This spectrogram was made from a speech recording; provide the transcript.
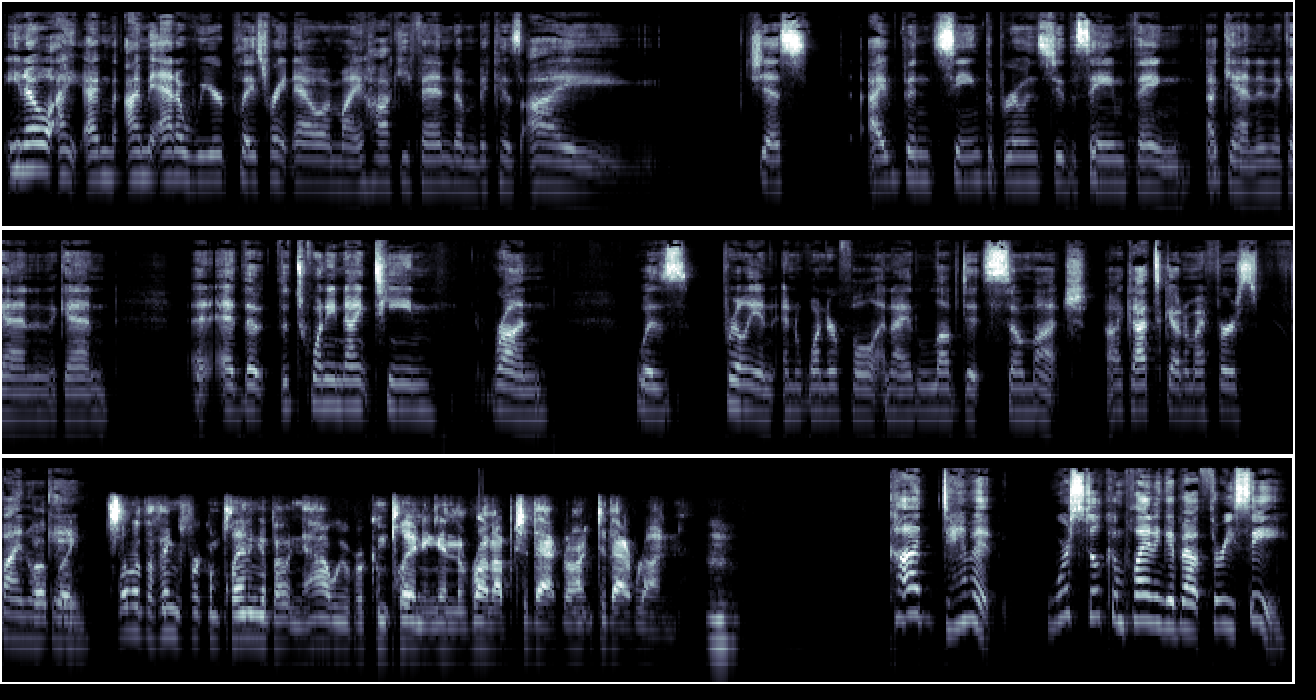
you know, I I'm I'm at a weird place right now in my hockey fandom because I just I've been seeing the Bruins do the same thing again and again and again. And the the 2019 run was brilliant and wonderful and I loved it so much. I got to go to my first final but, game. Like, some of the things we're complaining about now, we were complaining in the run up to that run to that run. Mm. God damn it! We're still complaining about three C.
